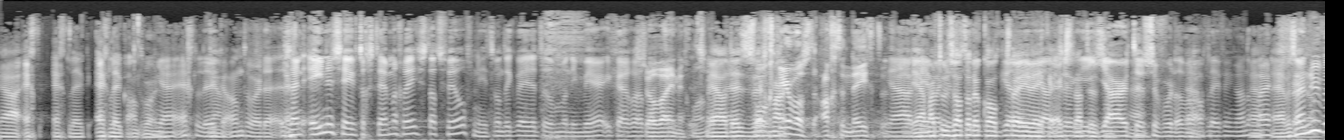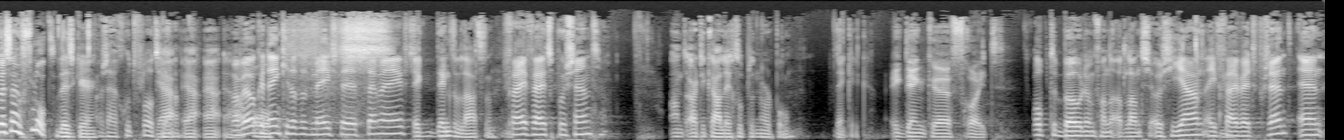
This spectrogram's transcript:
Ja, echt, echt leuk. Echt leuke antwoorden. Ja, echt leuke Ja. antwoorden. Er zijn 71 stemmen geweest, is dat veel of niet? Want ik weet het helemaal niet meer. Ik krijg wel Zo weinig, man. Ja, dit is zeg Vorige maar... keer was het 98. Ja, maar toen dus- zat er ook al twee ja, weken er is extra een tussen. jaar Ja. tussen voordat we Ja. een aflevering hadden. Ja, Maar ja, we zijn nu we zijn vlot deze keer. we zijn goed vlot, ja. Ja, ja, ja, ja. Maar welke Oh. denk je dat het meeste stemmen heeft? Ik denk de laatste. 55 procent. Antarctica ligt op de Noordpool, denk ik. Ik denk eh, Freud. Op de bodem van de Atlantische Oceaan heeft 55% En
